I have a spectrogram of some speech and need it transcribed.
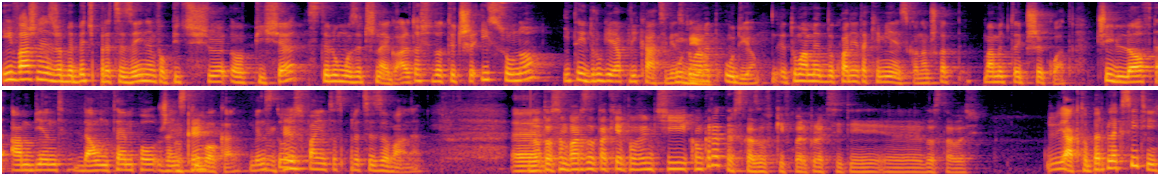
I ważne jest, żeby być precyzyjnym w opisie, opisie stylu muzycznego, ale to się dotyczy i Suno, i tej drugiej aplikacji, więc tu Udio. mamy Udio. Tu mamy dokładnie takie mięsko. Na przykład mamy tutaj przykład. Chill Loft, Ambient, Down Tempo, żeński Okej. wokal. Więc tu Okej. jest fajnie to sprecyzowane. No to są bardzo takie, powiem Ci, konkretne wskazówki w Perplexity yy, dostałeś. Jak to Perplexity?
